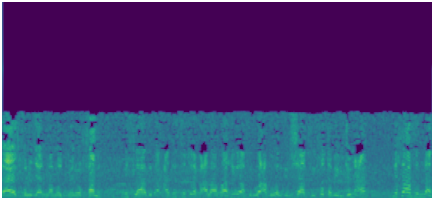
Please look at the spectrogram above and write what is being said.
لا يدخل الجنة مدمن الخمر مثل هذه الأحاديث تترك على ظاهرها في الوعظ والإرشاد في خطب الجمعة يخاف الناس.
